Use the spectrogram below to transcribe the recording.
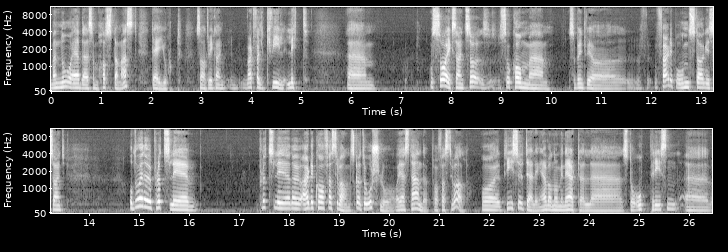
Men nå er det som haster mest, det er gjort. Sånn at vi kan i hvert fall hvile litt. Um, og så, ikke sant, så, så kom um, Så begynte vi å Ferdig på onsdag, ikke sant. Og da er det jo plutselig Plutselig er det jo RDK-festivalen. Skal til Oslo og gjøre standup på festival. Og prisutdeling. Jeg var nominert til uh, Stå opp-prisen. Uh,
